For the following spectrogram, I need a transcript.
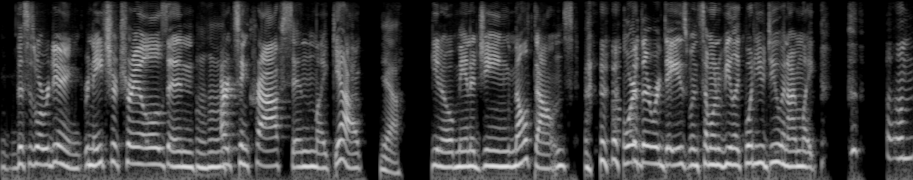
this is what we're doing. Nature trails and Mhm. arts and crafts and like yeah, Yeah. you know, managing meltdowns. or there were days when someone would be like, "What do you do?" and I'm like, um,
